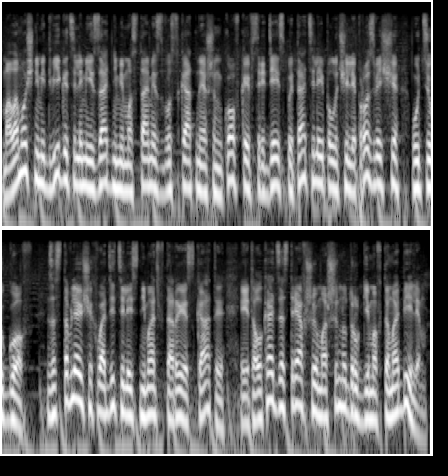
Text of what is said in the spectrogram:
маломощными двигателями и задними мостами с двускатной ошинковкой в среде испытателей получили прозвище «утюгов», заставляющих водителей снимать вторые скаты и толкать застрявшую машину другим автомобилем.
